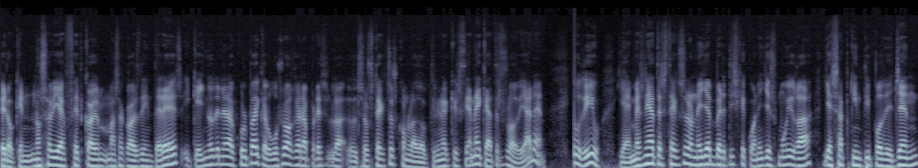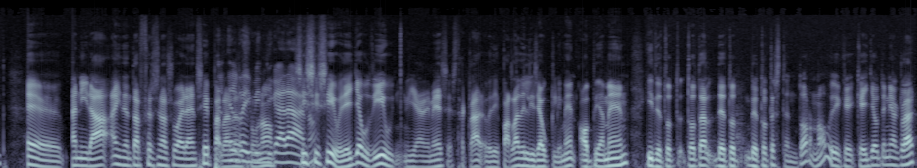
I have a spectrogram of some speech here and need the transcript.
però que no s'havia fet coses, massa coses d'interès i que ell no tenia la culpa de que algú s'ho haguera pres la, els seus textos com la doctrina cristiana i que altres l'odiaren. Ho diu. I a més n'hi ha tres textos on ell adverteix que quan ell es muiga ja sap quin tipus de gent eh, anirà a intentar fer-se la seva herència i parlar El el seu nom. Sí, no? sí, sí, vull dir, ell ja ho diu i a més està clar, vull dir, parla d'Eliseu Climent, òbviament, i de tot, tot, el- de tot, de tot este entorn, no? Vull dir que, que ell ja ho tenia clar,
